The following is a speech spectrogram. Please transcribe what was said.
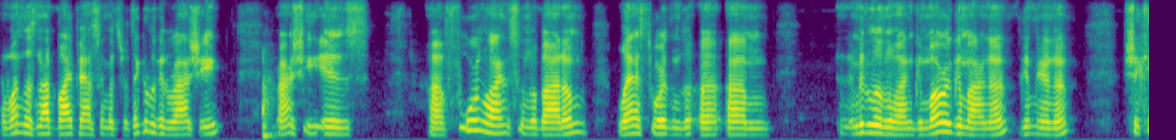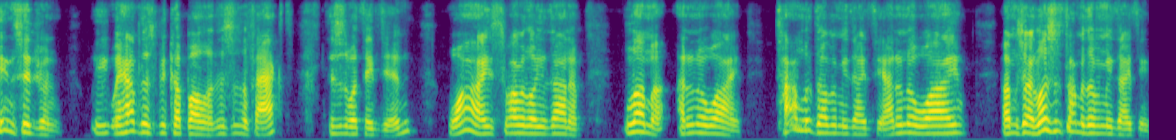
that one does not bypass a mitzvah. Take a look at Rashi. Rashi is uh, four lines from the bottom, last word in the, uh, um, in the middle of the line. Gemara Gemarna, Gemirna, Shekin Sidron. We, we have this Kabbalah. This is a fact. This is what they did. Why? Svara lo yadana. Lama. I don't know why. Tam l'dava midaiti. I don't know why. I'm sorry. Unless it's tam l'dava midaiti.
